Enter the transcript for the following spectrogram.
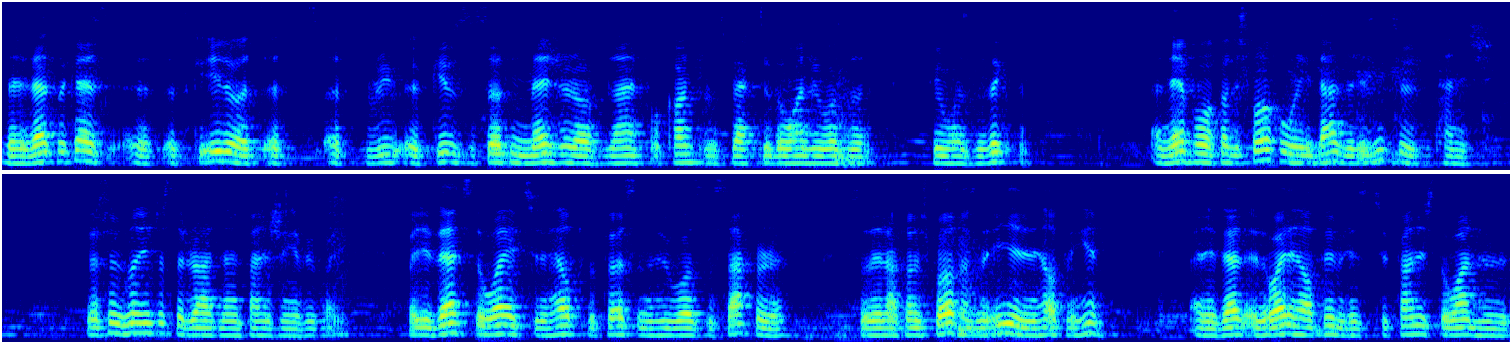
Then that's the case, it's, it's it, it, it, it, gives a certain measure of life or confidence back to the one who was the, who was the victim. And therefore, HaKadosh Baruch Hu, when he does it, isn't to punish. Hashem is not interested right now in punishing everybody. But if that's the way to help the person who was the sufferer, so then HaKadosh Baruch has an inyan in helping him. And if that, the way to help him is to punish the one who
